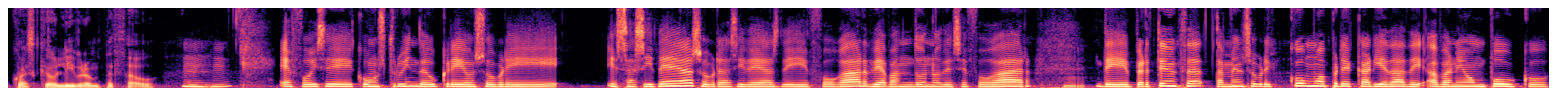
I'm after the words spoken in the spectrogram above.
coas que o libro empezou. Uh -huh. E foise construindo, eu creo, sobre esas ideas, sobre as ideas de fogar, de abandono dese fogar, mm. de pertenza, tamén sobre como a precariedade abanea un pouco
